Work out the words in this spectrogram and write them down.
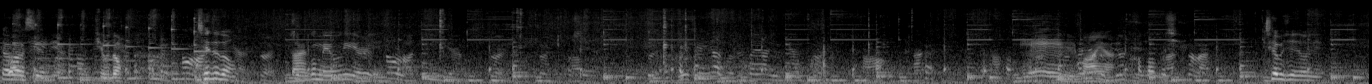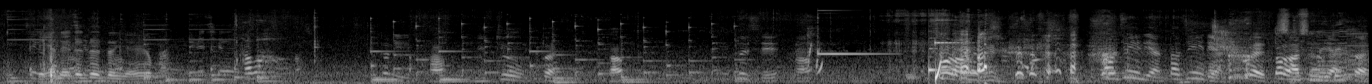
要不要切？切不动。切得动，只不过没用力而已。到了近一点，对。对，好，对，可以先压左边，再压右边，对，好，来。耶，妈呀！好吧，不行，再来。切不切到底？等等等等等，也有拍。好不好。这里好，你就对，好，对。齐，好。刀拿刀近一点，刀近一点，对，刀拿近一点，对，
